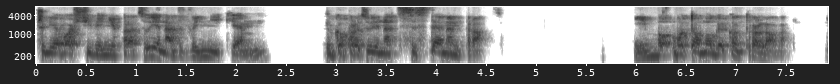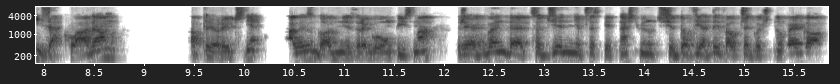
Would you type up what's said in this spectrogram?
Czyli ja właściwie nie pracuję nad wynikiem, tylko pracuję nad systemem pracy. I bo, bo to mogę kontrolować. I zakładam a priorycznie, ale zgodnie z regułą pisma, że jak będę codziennie przez 15 minut się dowiadywał czegoś nowego,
